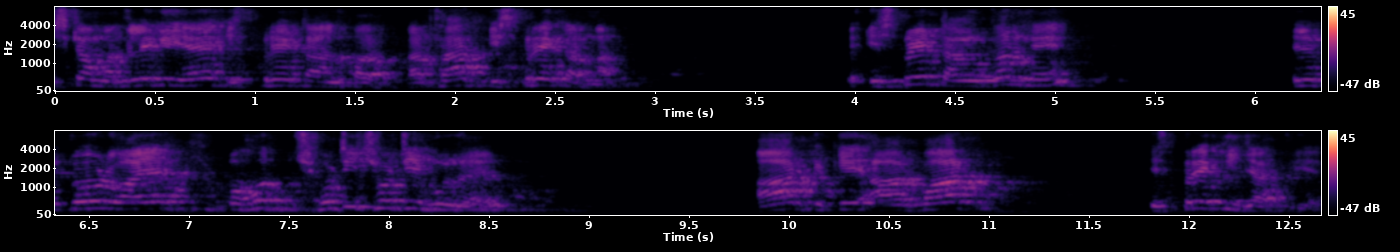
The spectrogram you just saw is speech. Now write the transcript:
इसका मतलब ही है स्प्रे ट्रांसफ़र अर्थात स्प्रे करना। तो स्प्रे ट्रांसफ़र में इलेक्ट्रोड वायर की बहुत छोटी छोटी बूंदें आर्क के आर पार स्प्रे की जाती है।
